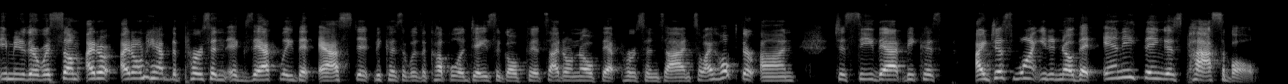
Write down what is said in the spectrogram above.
I mean, there was some. I don't. I don't have the person exactly that asked it because it was a couple of days ago. Fitz. I don't know if that person's on. So I hope they're on to see that because I just want you to know that anything is possible.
